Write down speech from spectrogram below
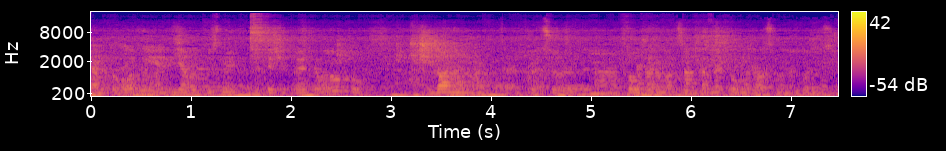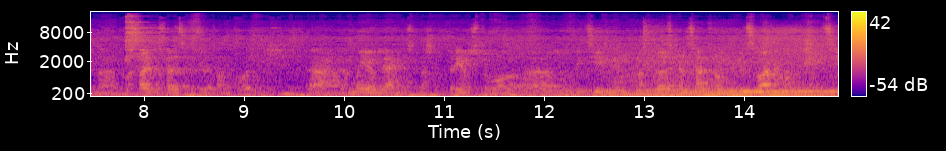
Мене звати я випускник 2003 року. В даний момент е, працюю на ТОВ ремонт-центр, на якому зараз ми знаходимося на посаді сервіс консультанта. Е, Ми являємося наше підприємство е, офіційним автодорським центром працювати в Вінниці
